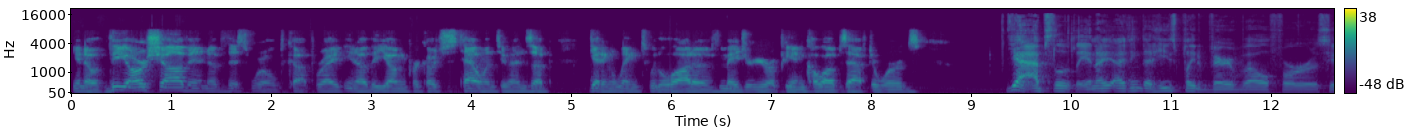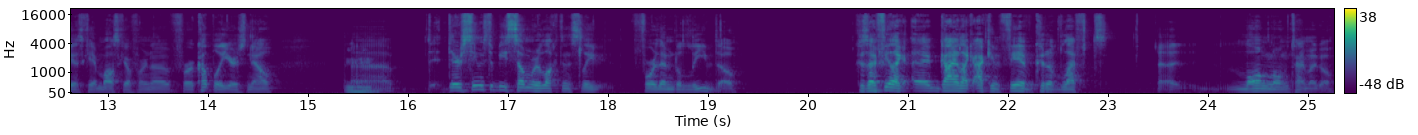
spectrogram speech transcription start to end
you know, the Arshavin of this World Cup, right? You know, the young precocious talent who ends up getting linked with a lot of major European clubs afterwards. Yeah, absolutely, and I, I think that he's played very well for CSK Moscow for no, for a couple of years now. Uh, th- there seems to be some reluctance le- for them to leave though, because I feel like a guy like Akinfeev could have left a long, long time ago.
